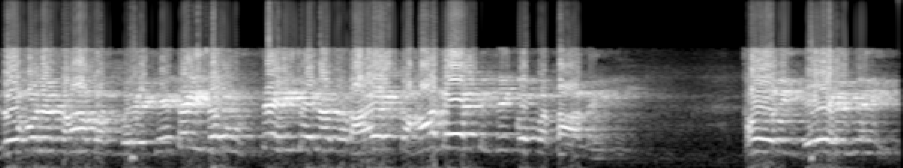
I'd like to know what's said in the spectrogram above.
لوگوں نے کہا، بس بیٹے تھے ادھر اٹھتے ہی میں نظر آئے، کہاں گئے؟ کسی کو پتا نہیں۔ تھوڑی دیر میں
